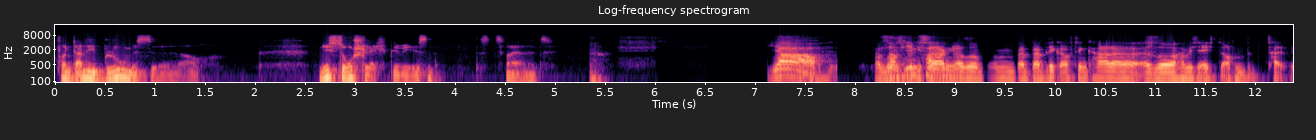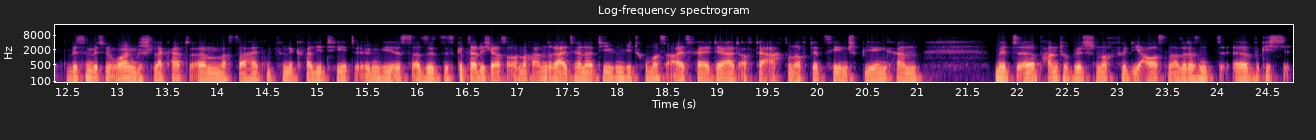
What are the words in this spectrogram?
von Danny Blum ist äh, auch nicht so schlecht gewesen. Das 2-1. Ja, da muss auf jeden Fall sagen, also bei, bei, Blick auf den Kader, also habe ich echt auch ein bisschen mit den Ohren geschlackert, ähm, was da halt für eine Qualität irgendwie ist. Also es gibt da durchaus auch noch andere Alternativen wie Thomas Eisfeld, der halt auf der 8 und auf der 10 spielen kann. Mit äh, Pantovic noch für die Außen. Also da sind äh, wirklich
